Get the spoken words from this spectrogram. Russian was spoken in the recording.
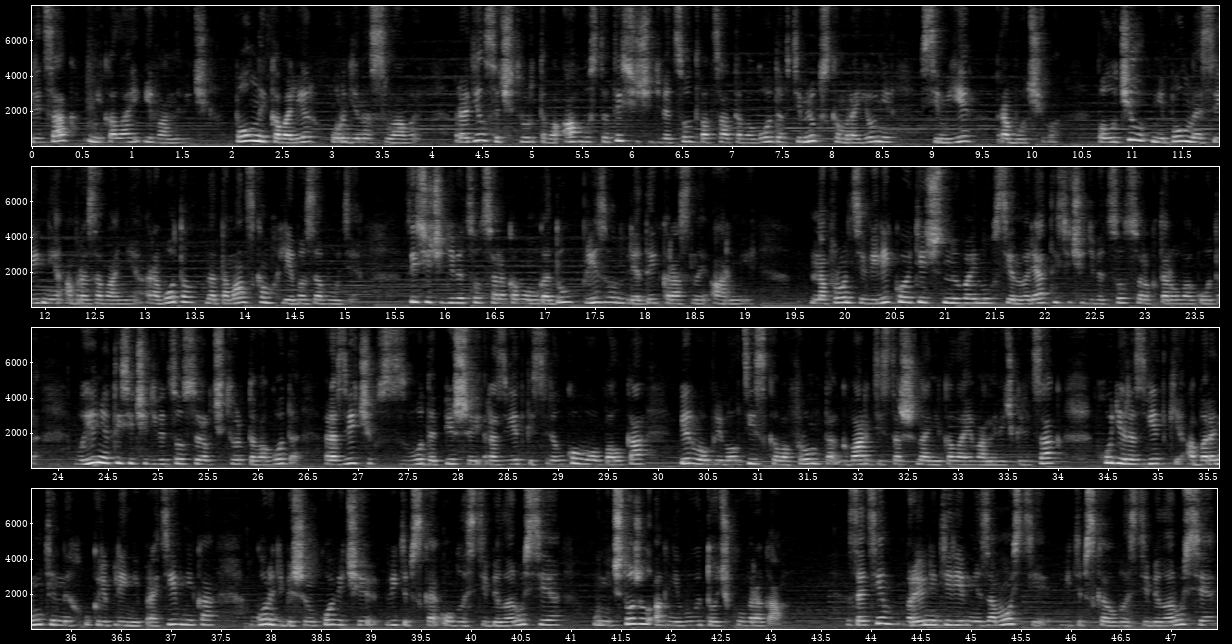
Грицак Николай Иванович, полный кавалер Ордена Славы. Родился 4 августа 1920 года в Темрюкском районе в семье рабочего. Получил неполное среднее образование, работал на Таманском хлебозаводе. В 1940 году призван в ряды Красной Армии – на фронте Великую Отечественную войну с января 1942 года. В июне 1944 года разведчик взвода пешей разведки стрелкового полка Первого Прибалтийского фронта гвардии старшина Николай Иванович Грицак в ходе разведки оборонительных укреплений противника в городе Бешенковиче Витебской области Белоруссия уничтожил огневую точку врага. Затем в районе деревни Замостье Витебской области Белоруссия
